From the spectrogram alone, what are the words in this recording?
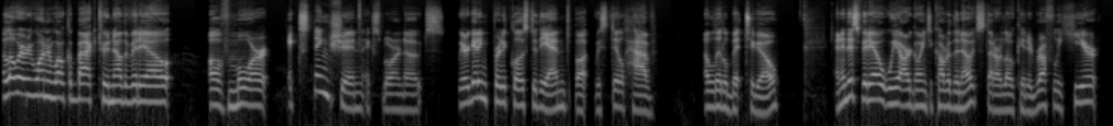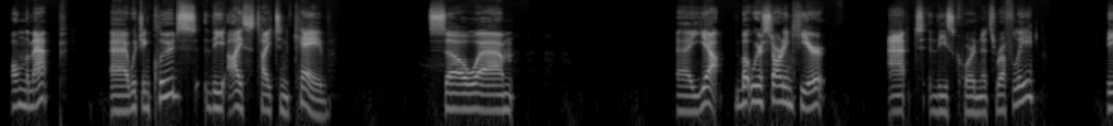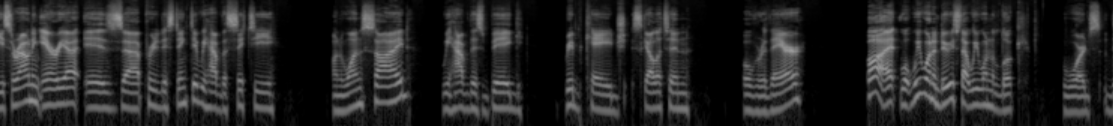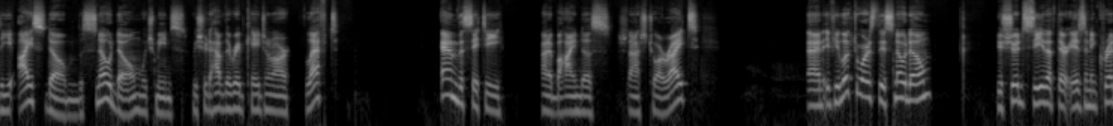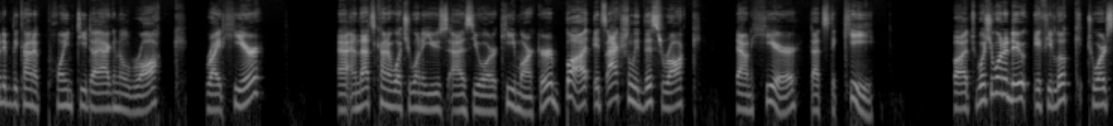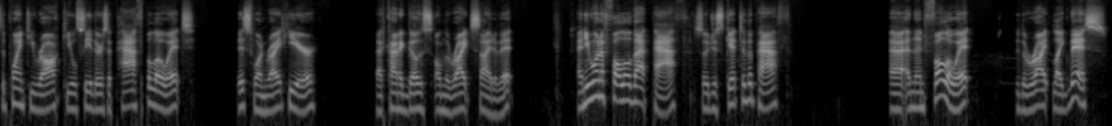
Hello everyone and welcome back to another video of more Extinction Explorer notes. We are getting pretty close to the end, but we still have a little bit to go. And in this video, we are going to cover the notes that are located roughly here on the map, uh, which includes the Ice Titan Cave. So, um, uh, yeah, but we're starting here at these coordinates roughly. The surrounding area is uh, pretty distinctive. We have the city on one side. We have this big ribcage skeleton over there. But what we want to do is that we want to look towards the ice dome, the snow dome, which means we should have the ribcage on our left and the city kind of behind us slash to our right. And if you look towards the snow dome, you should see that there is an incredibly kind of pointy diagonal rock right here. Uh, and that's kind of what you want to use as your key marker. But it's actually this rock down here that's the key. But what you want to do, if you look towards the pointy rock, you'll see there's a path below it. This one right here. That kind of goes on the right side of it. And you want to follow that path. So just get to the path. Uh, and then follow it to the right like this.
